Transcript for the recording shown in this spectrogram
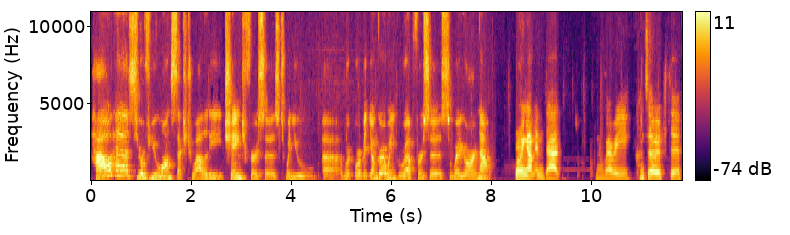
How has your view on sexuality changed versus when you uh, were, were a bit younger, when you grew up, versus where you are now? Growing up in that you know, very conservative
